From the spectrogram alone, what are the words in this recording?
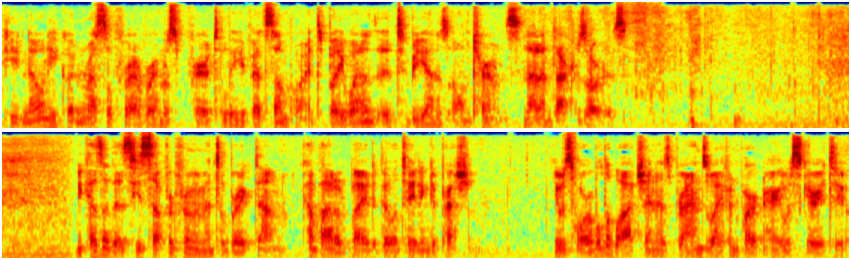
He'd known he couldn't wrestle forever and was prepared to leave at some point, but he wanted it to be on his own terms, not on doctor's orders. Because of this, he suffered from a mental breakdown, compounded by a debilitating depression. It was horrible to watch, and as Brian's wife and partner, it was scary too.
